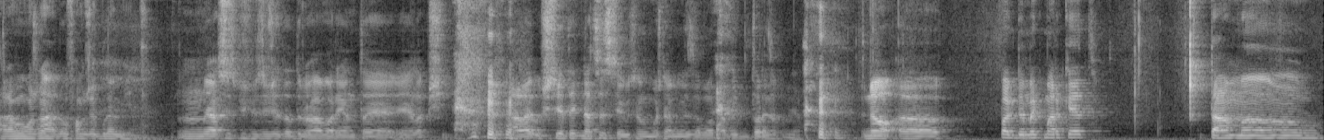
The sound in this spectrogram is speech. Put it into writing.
A nebo možná doufám, že bude mít. Mm, Já si spíš myslím, že ta druhá varianta je, je lepší. Ale už je teď na cestě, už jsem ho možná měl zavolat, aby to nezapomněl. No, uh, pak Mac Market, tam uh,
